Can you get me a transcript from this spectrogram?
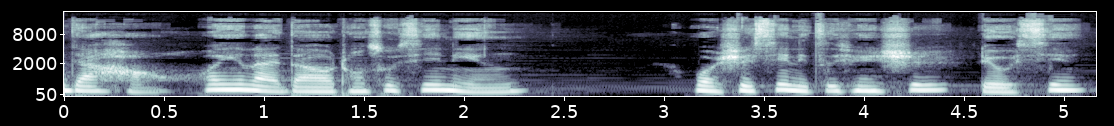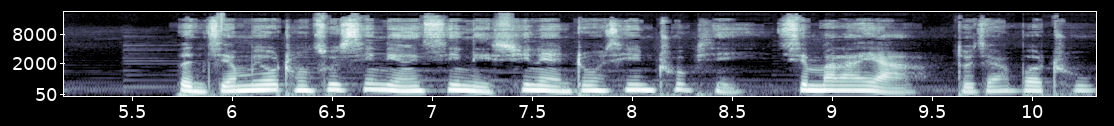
家好，欢迎来到重塑心灵，我是心理咨询师刘星。本节目由重塑心灵心理训练中心出品，喜马拉雅独家播出。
